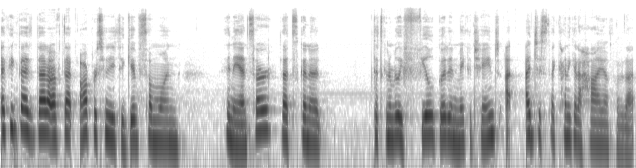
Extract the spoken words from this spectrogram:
I think that that that opportunity to give someone an answer that's gonna that's gonna really feel good and make a change. I, I just I kind of get a high off of that.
